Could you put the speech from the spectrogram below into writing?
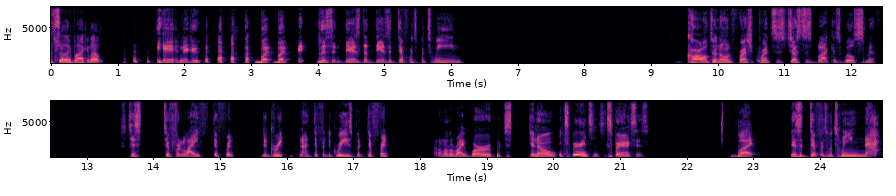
So they black enough? Yeah, nigga. but but it, listen, there's the there's a difference between Carlton on Fresh Prince is just as black as Will Smith. It's just different life, different degree, not different degrees, but different. I don't know the right word, but just you know Experiences. experiences. But there's a difference between that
